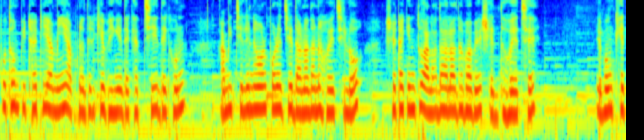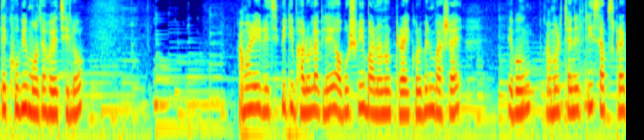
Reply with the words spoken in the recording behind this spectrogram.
প্রথম পিঠাটি আমি আপনাদেরকে ভেঙে দেখাচ্ছি, দেখুন। আমি চেলে নেওয়ার পরে যে দানা দানা হয়েছিল, সেটা কিন্তু আলাদা আলাদাভাবে সেদ্ধ হয়েছে এবং খেতে খুবই মজা হয়েছিল। আমার এই রেসিপিটি ভালো লাগলে অবশ্যই বানানোর ট্রাই করবেন বাসায় এবং আমার চ্যানেলটি সাবস্ক্রাইব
